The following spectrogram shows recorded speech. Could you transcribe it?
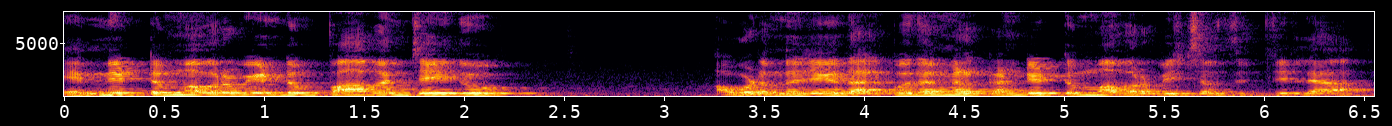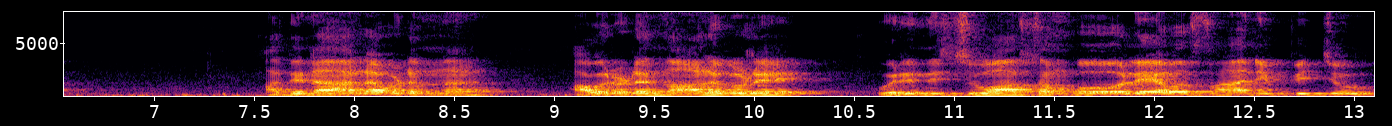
എന്നിട്ടും അവർ വീണ്ടും പാപം ചെയ്തു. അവിടുന്ന് ചെയ്ത അത്ഭുതങ്ങൾ കണ്ടിട്ടും അവർ വിശ്വസിച്ചില്ല. അതിനാൽ അവിടുന്ന് അവരുടെ നാളുകളെ ഒരു നിശ്വാസം പോലെ അവസാനിപ്പിച്ചു.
